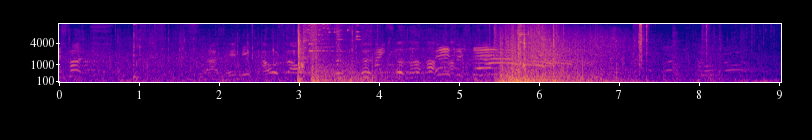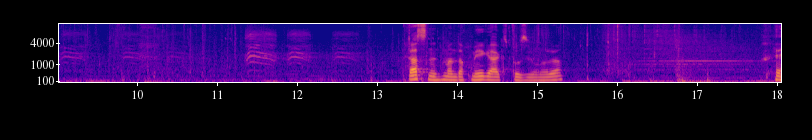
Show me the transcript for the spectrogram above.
ist voll! Lass ihn nicht auslaufen. Hilfe, schnell! Das nennt man doch Mega-Explosion, oder?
